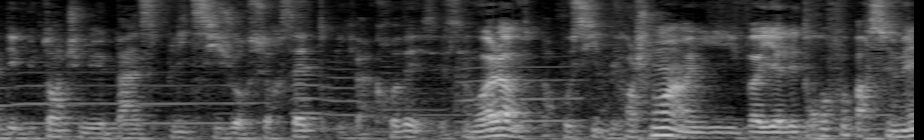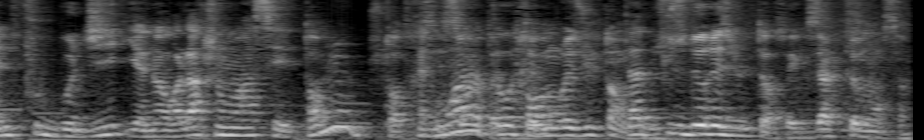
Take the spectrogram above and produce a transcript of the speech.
Un débutant, tu lui mets pas un split 6 jours sur 7, il va crever, c'est ça. Voilà. C'est pas possible. Franchement, hein, il va y aller trois fois par semaine, full body, il y en aura largement assez. Tant mieux, tu t'entraînes moins, t'as de très t'as plus. de résultats. C'est exactement ça.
